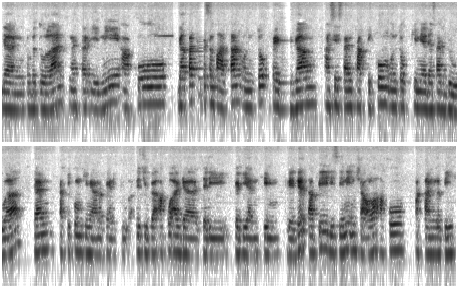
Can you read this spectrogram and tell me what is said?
dan kebetulan semester ini aku dapat kesempatan untuk pegang asisten praktikum untuk Kimia Dasar 2 dan praktikum kimia anorganik 2. Itu juga aku ada jadi bagian tim grader, tapi di sini insya Allah aku akan lebih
